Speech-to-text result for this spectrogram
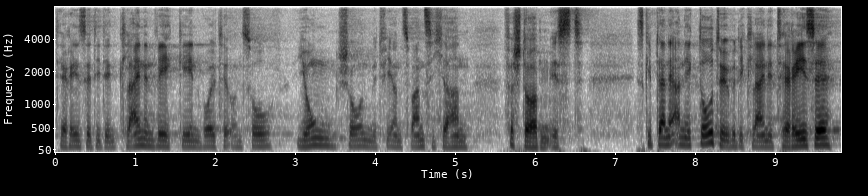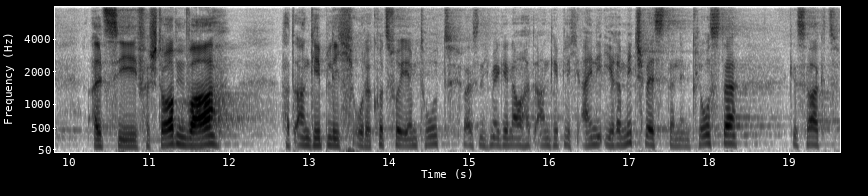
Therese, die den kleinen Weg gehen wollte und so jung schon mit 24 Jahren verstorben ist. Es gibt eine Anekdote über die kleine Therese. Als sie verstorben war, hat angeblich, oder kurz vor ihrem Tod, ich weiß nicht mehr genau, hat angeblich eine ihrer Mitschwestern im Kloster gesagt,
